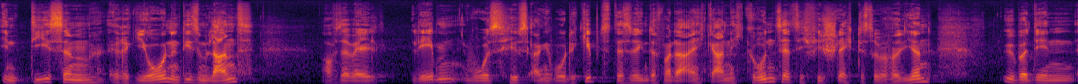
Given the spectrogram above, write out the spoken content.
in diesem Region, in diesem Land auf der Welt leben, wo es Hilfsangebote gibt. Deswegen dürfen wir da eigentlich gar nicht grundsätzlich viel Schlechtes darüber verlieren. Über den,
